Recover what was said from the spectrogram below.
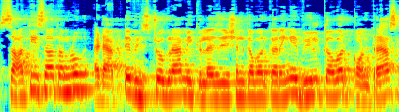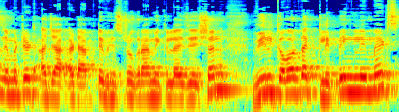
साथ ही साथ हम लोग अडेप्टिव हिस्टोग्राम इक्वलाइजेशन कवर करेंगे। We'll cover contrast limited adaptive histogram equalization we'll cover the clipping limits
